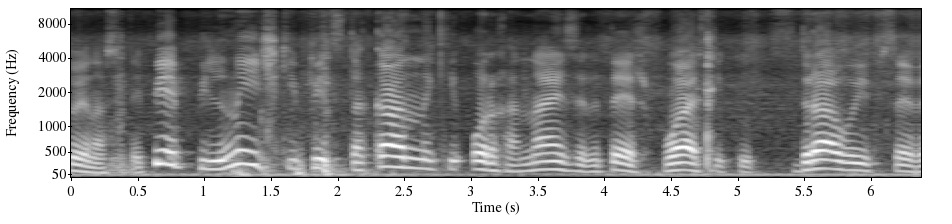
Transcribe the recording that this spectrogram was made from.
То є у нас іде пепільнички, підстаканники, органайзери, теж пластик тут здравий, все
